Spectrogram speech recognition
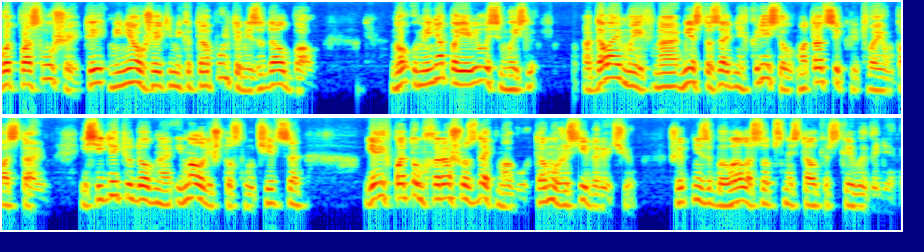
«Вот послушай, ты меня уже этими катапультами задолбал. Но у меня появилась мысль, а давай мы их на место задних кресел в мотоцикле твоем поставим. И сидеть удобно, и мало ли что случится. Я их потом хорошо сдать могу, тому же Сидоровичу. Шип не забывал о собственной сталкерской выгоде.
